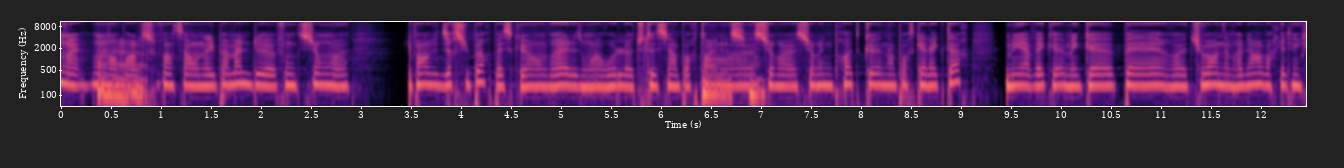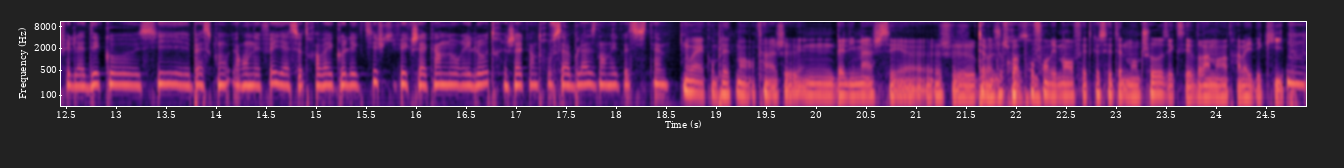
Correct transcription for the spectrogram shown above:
Ouais, on en Euh, parle souvent. Ça, on a eu pas mal de fonctions. J'ai pas envie de dire support parce qu'en vrai, elles ont un rôle tout aussi important Ouais, euh, sur, euh, sur une prod que n'importe quel acteur. Mais avec euh, make-up, air, tu vois, on aimerait bien avoir quelqu'un qui fait de la déco aussi. Et parce qu'en en effet, il y a ce travail collectif qui fait que chacun nourrit l'autre et chacun trouve sa place dans l'écosystème. Ouais, complètement. Enfin, je- une belle image, c'est, euh, je, je- crois profondément au fait que c'est tellement de choses et que c'est vraiment un travail d'équipe. Mm.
